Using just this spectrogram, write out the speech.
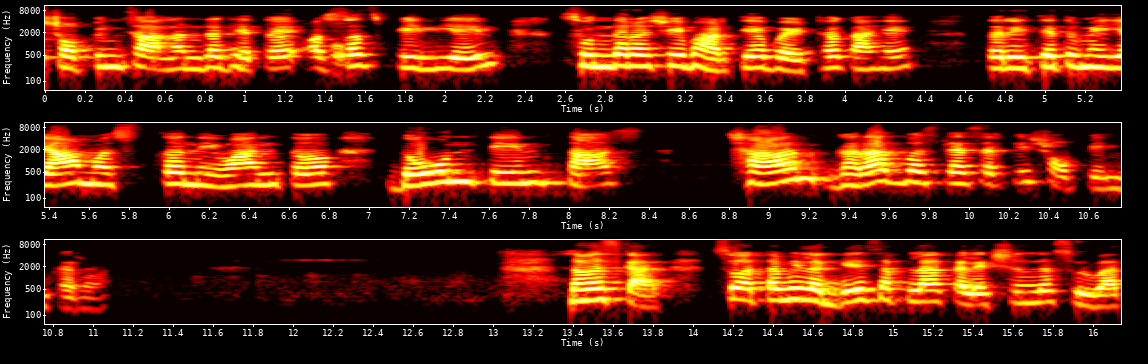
शॉपिंगचा आनंद घेतोय असंच फील येईल. सुंदर अशी भारतीय बैठक आहे. तर इथे तुम्ही या मस्त निवांत दोन तीन तास छान घरात बसल्यासारखी शॉपिंग करा. नमस्कार. सो आता मी लगेच आपल्या कलेक्शनला सुरुवात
